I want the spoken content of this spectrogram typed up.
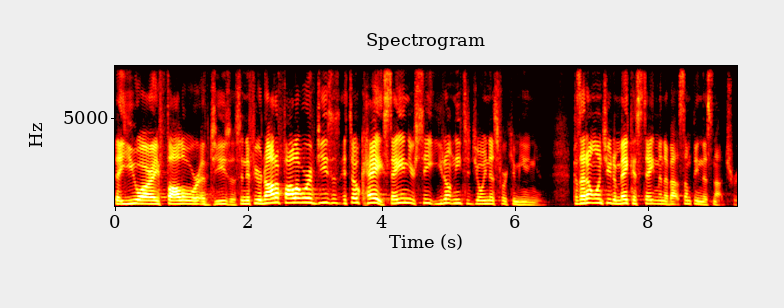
that you are a follower of Jesus. And if you're not a follower of Jesus, it's okay. Stay in your seat. You don't need to join us for communion because I don't want you to make a statement about something that's not true.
